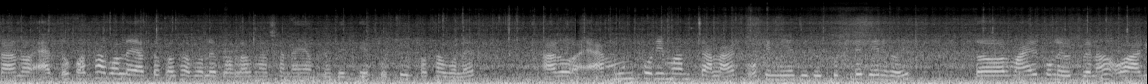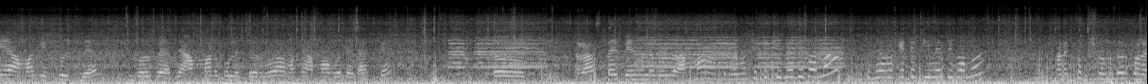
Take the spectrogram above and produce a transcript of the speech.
কারণ এত কথা বলে, এত কথা বলে বলার ভাষা নাই আপনাদেরকে, প্রচুর কথা বলে। আরও এমন পরিমাণ চালাক, ওকে নিয়ে যদি ঘুরতে বের হই, তো ওর মায়ের কোলে উঠবে না। ও আগে আমাকে খুঁজবে, বলবে যে, আম্মার কোলে চড়বো, আমাকে আম্মা বলে ডাকে। তো রাস্তায় বের হলে বলবে আম্মা তুমি আমাকে এটা কিনে দিবা না? তুমি আমাকে এটা কিনে দিবা না? মানে খুব সুন্দর করে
